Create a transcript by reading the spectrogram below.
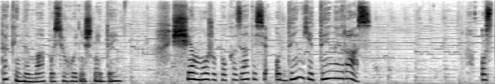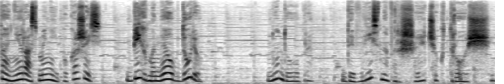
так і нема по сьогоднішній день. Ще можу показатися один єдиний раз. Останній раз мені покажись, біг мене обдурю. Ну, добре, дивись на вершечок трощі.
